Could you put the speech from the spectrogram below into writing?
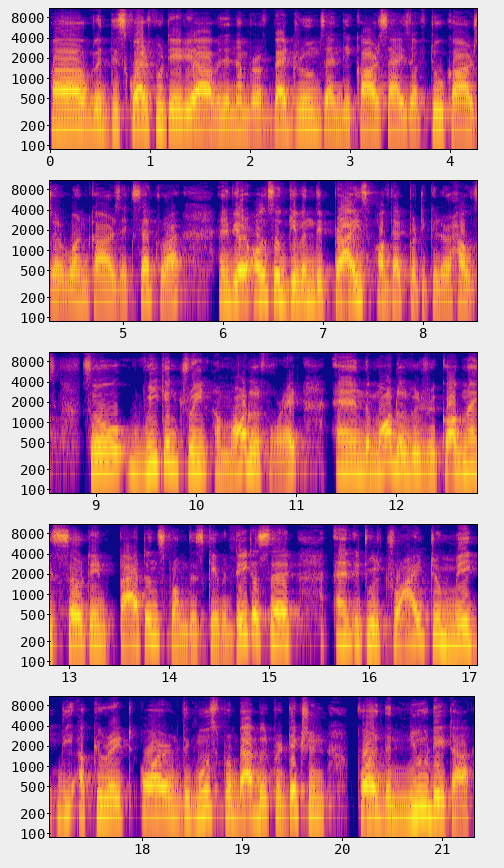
uh, with the square foot area with the number of bedrooms and the car size of two cars or one cars etc and we are also given the price of that particular house. So we can train a model for it and the model will recognize certain patterns from this given data set and it will try to make the accurate or the most probable prediction for the new data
